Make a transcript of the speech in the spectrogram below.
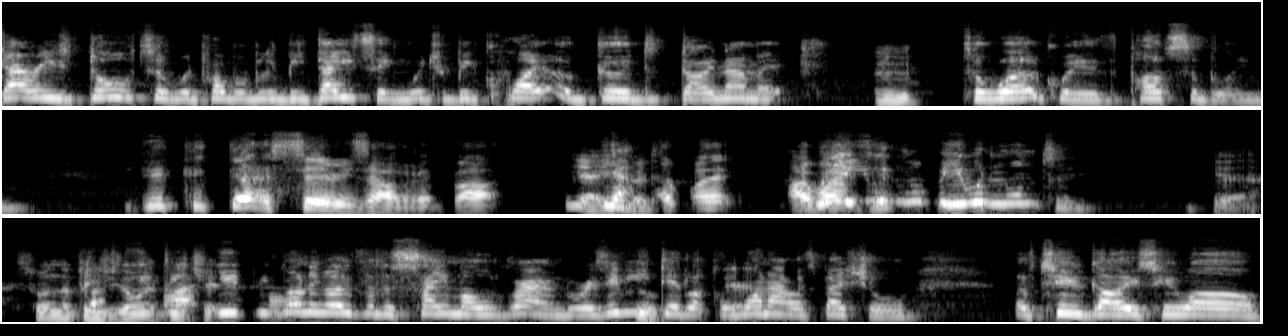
Gary's daughter would probably be dating, which would be quite a good dynamic Mm. to work with, possibly. You could get a series out of it, but Yeah, you Yeah. could. I won't. I No, won't you, wouldn't, you wouldn't want to. Yeah, it's one of the things you don't want to touch it. You'd be running over the same old ground. Whereas if you did like a Yeah. one hour special of two guys who are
